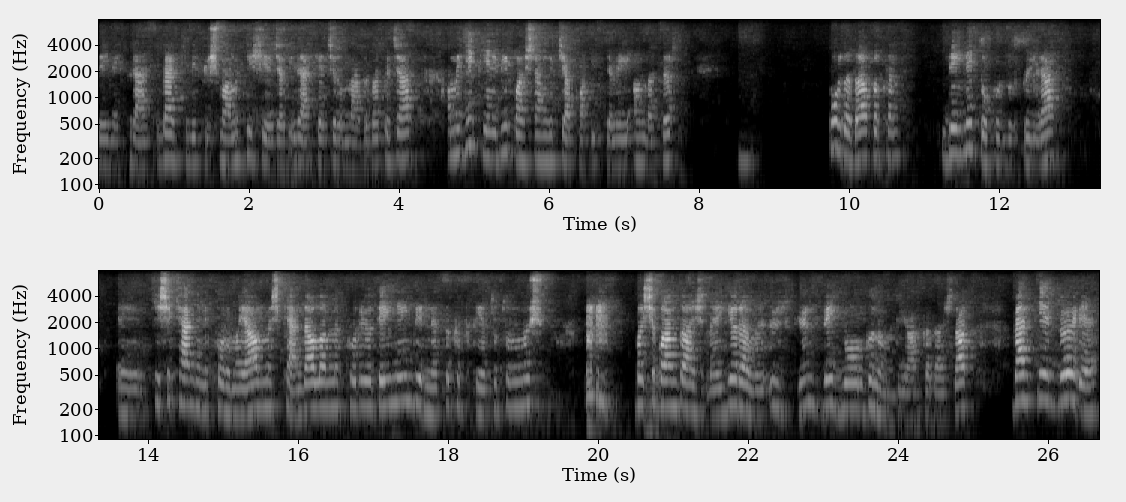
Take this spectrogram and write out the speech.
değnek prensi. Belki bir pişmanlık yaşayacak ileriki açılımlarda bakacağız. Ama yepyeni bir başlangıç yapmak istemeyi anlatır. Burada da bakın değnek dokuzlusuyla e, kişi kendini korumaya almış, kendi alanını koruyor. Değneğin birine sıkı sıkıya tutunmuş. Başı bandajlı, yaralı, üzgün ve yorgunum diyor arkadaşlar. Belki böyle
